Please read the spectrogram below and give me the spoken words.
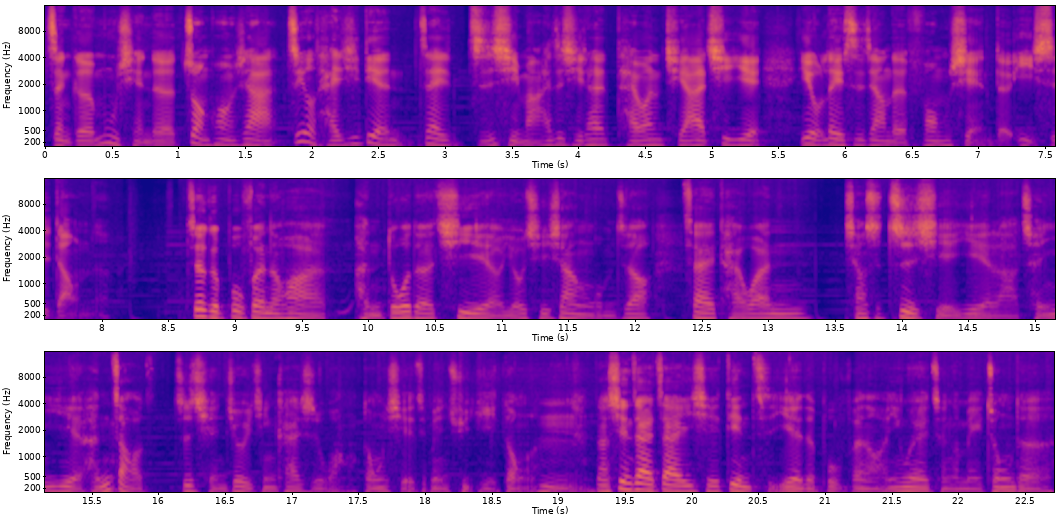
整个目前的状况下，只有台积电在执行吗？还是其他台湾其他的企业也有类似这样的风险的意识到呢？这个部分的话，很多的企业，尤其像我们知道，在台湾像是制鞋业啦、成衣业，很早之前就已经开始往东协这边去移动了。嗯，那现在在一些电子业的部分哦，因为整个美中的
